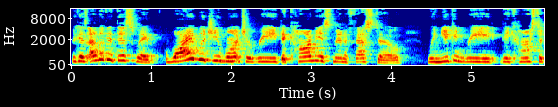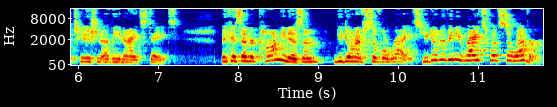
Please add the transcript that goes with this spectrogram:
Because I look at it this way why would you want to read the Communist Manifesto when you can read the Constitution of the United States. Because under communism, you don't have civil rights. You don't have any rights whatsoever.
